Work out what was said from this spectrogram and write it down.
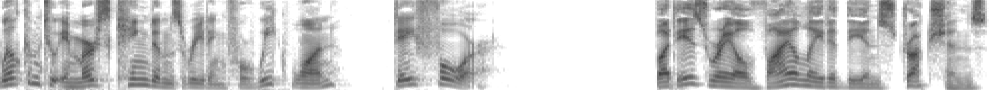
Welcome to Immerse Kingdoms reading for week 1, day 4. But Israel violated the instructions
